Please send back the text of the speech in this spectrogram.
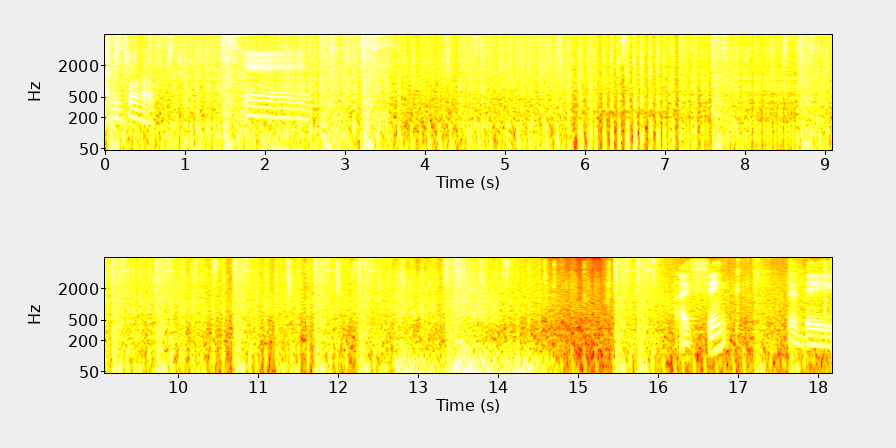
I need full health. Yay! I think that they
